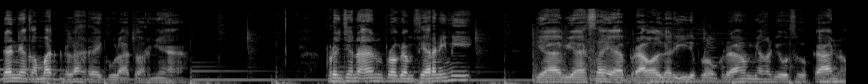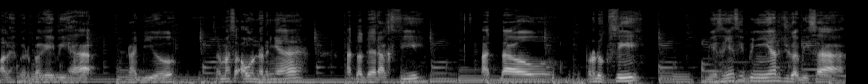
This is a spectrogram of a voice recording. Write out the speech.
dan yang keempat adalah regulatornya. Perencanaan program siaran ini ya biasa ya berawal dari ide program yang diusulkan oleh berbagai pihak radio termasuk ownernya atau direksi atau produksi biasanya sih penyiar juga bisa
